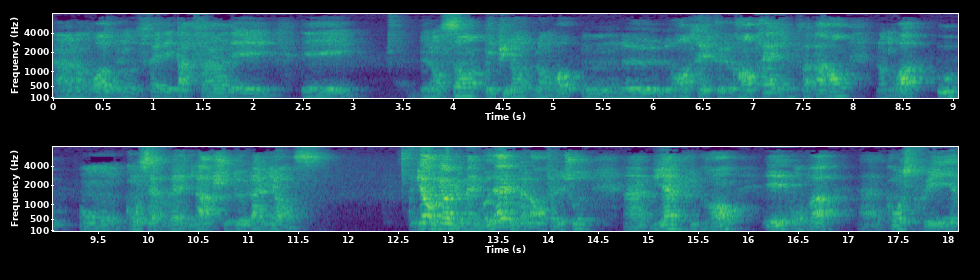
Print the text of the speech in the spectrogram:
hein, l'endroit où on offrait des parfums, des, de l'encens, et puis l'endroit où on ne rentrait que le grand prêtre une fois par an, l'endroit où on conservait l'arche de l'alliance. Eh bien, on garde le même modèle, mais alors on fait les choses bien plus grand, et on va euh, construire,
